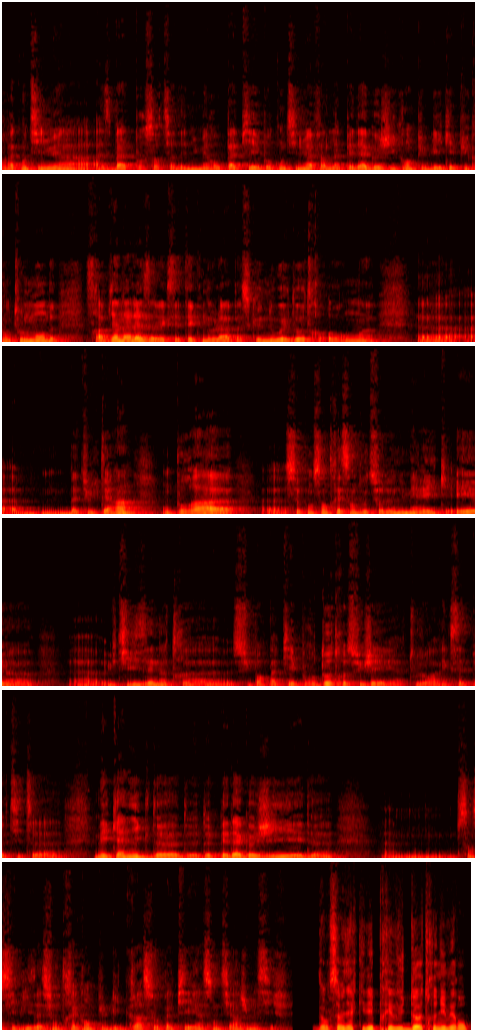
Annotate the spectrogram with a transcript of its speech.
on va continuer à, se battre pour sortir des numéros papier, pour continuer à faire de la pédagogie grand public. Et puis quand tout le monde sera bien à l'aise avec ces technos-là, parce que nous et d'autres auront euh, euh, battu le terrain, on pourra euh, se concentrer sans doute sur le numérique et utiliser notre support papier pour d'autres sujets, toujours avec cette petite mécanique de, pédagogie et de sensibilisation très grand public grâce au papier et à son tirage massif. Donc ça veut dire qu'il est prévu d'autres numéros?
